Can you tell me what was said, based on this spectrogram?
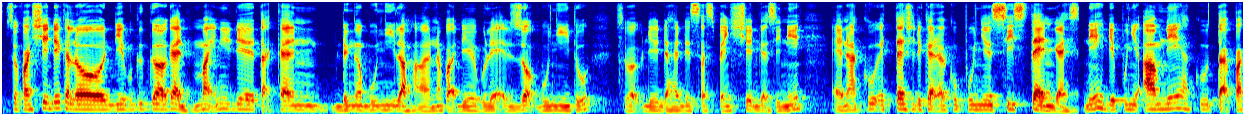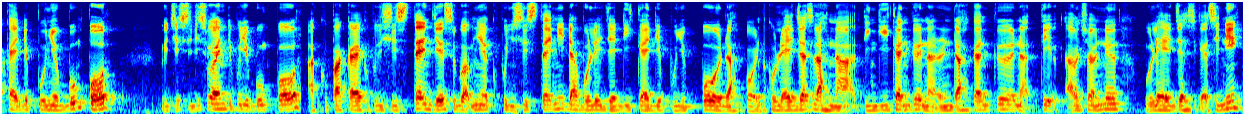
So function dia kalau dia bergegar kan Mic ni dia takkan dengar bunyi lah. Ha, Nampak dia boleh absorb bunyi tu. Sebab dia dah ada suspension kat sini. And aku attach dekat aku punya C-stand guys. Ni dia punya arm ni aku tak pakai dia punya boom pole Which is this one dia punya boom Aku pakai aku punya stand je. Sebabnya aku punya stand ni dah boleh jadikan dia punya pole dah pun Aku boleh adjust lah. Nak tinggikan ke Nak rendahkan ke Nak tip ah, macam mana Boleh adjust dekat sini.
